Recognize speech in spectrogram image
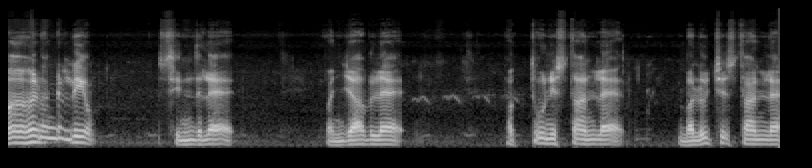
மாகாணங்கள்லேயும் சிந்தில் பஞ்சாபில் பக்தூனிஸ்தானில் பலூச்சிஸ்தானில்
